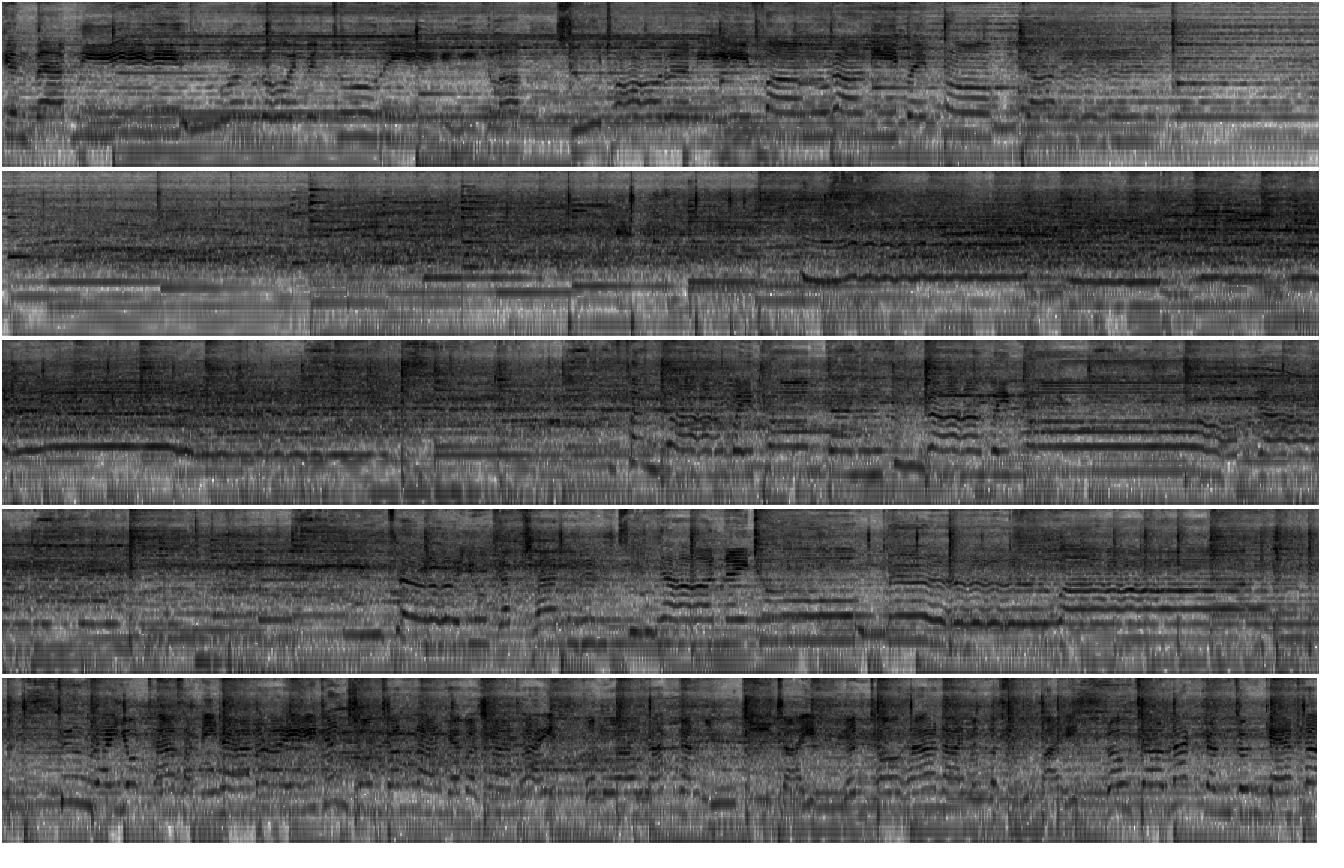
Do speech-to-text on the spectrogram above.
In that need. เรารักกันอยู่ที่ใจ เงินทองหาได้มันก็สูญไป เราจะรักกันจนแก่เท่า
